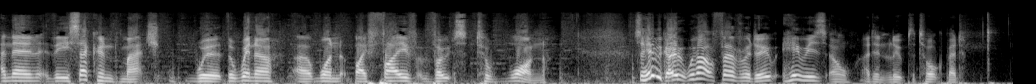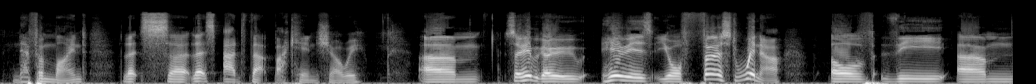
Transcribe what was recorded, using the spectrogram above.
and then the second match, were the winner uh, won by five votes to one. So here we go. Without further ado, here is. Oh, I didn't loop the talk bed. Never mind. Let's uh, let's add that back in, shall we? Um, so here we go. Here is your first winner of the um,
